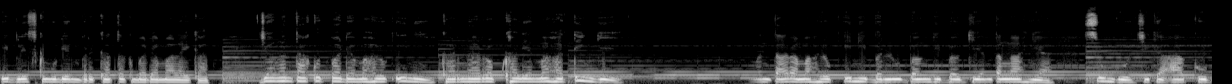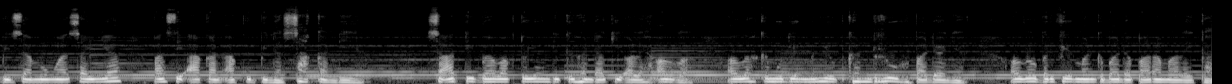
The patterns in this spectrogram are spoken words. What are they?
Iblis kemudian berkata kepada malaikat, "Jangan takut pada makhluk ini, karena Rob kalian maha tinggi." Sementara makhluk ini berlubang di bagian tengahnya. Sungguh, jika aku bisa menguasainya, pasti akan aku binasakan dia. Saat tiba waktu yang dikehendaki oleh Allah, Allah kemudian meniupkan ruh padanya. Allah berfirman kepada para malaikat,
